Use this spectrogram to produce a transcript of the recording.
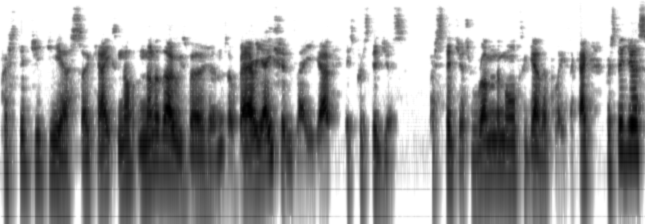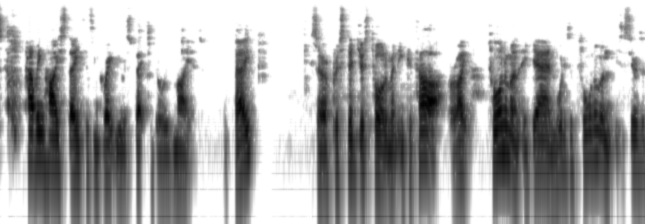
Prestigious, okay? It's not none of those versions or variations. There you go. It's prestigious. Prestigious. Run them all together, please. Okay. Prestigious, having high status and greatly respected or admired. Okay. So a prestigious tournament in Qatar. All right. Tournament, again, what is a tournament? It's a series of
